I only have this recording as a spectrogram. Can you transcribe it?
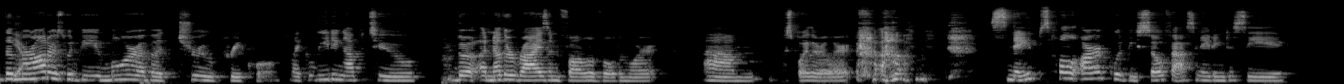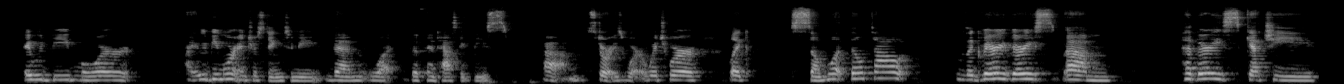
The yeah. Marauders would be more of a true prequel, like leading up to the another rise and fall of Voldemort. Um, spoiler alert. Um, Snape's whole arc would be so fascinating to see. It would be more it would be more interesting to me than what the Fantastic Beasts um, stories were, which were like somewhat built out, like very, very, um, had very sketchy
